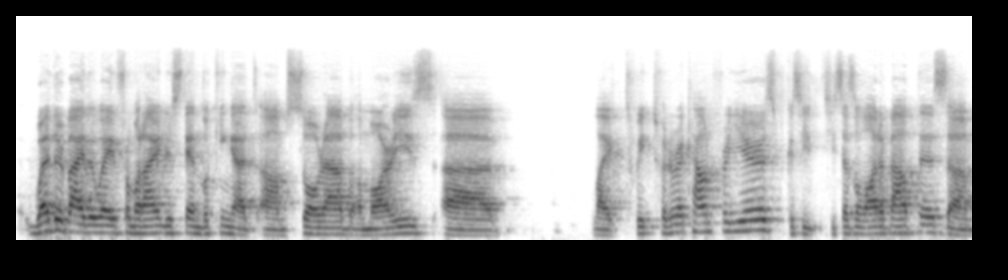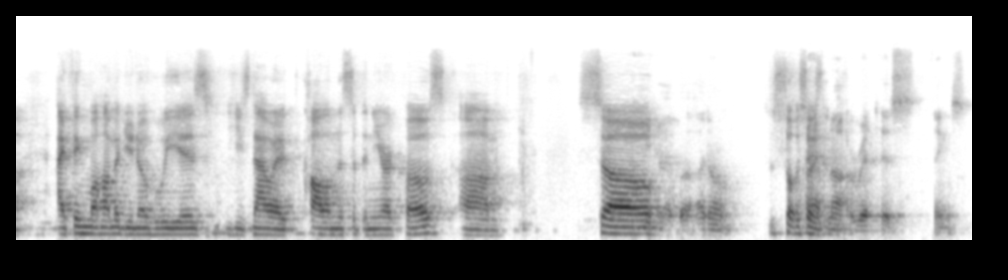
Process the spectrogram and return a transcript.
whether, by the way, from what I understand, looking at um, Sohrab Ahmari's uh, like tweet Twitter account for years because he, he says a lot about this. Um, I think Mohammed, you know who he is. He's now a columnist at the New York Post. Um, so, yeah, but I don't. so, so I so, have not read his things.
